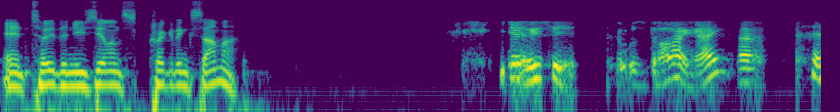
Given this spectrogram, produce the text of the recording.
and two, the New Zealand's cricketing summer. Yeah, who said it was dying, eh? Uh,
